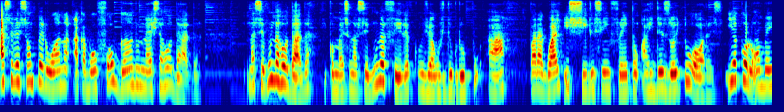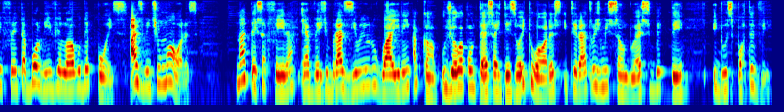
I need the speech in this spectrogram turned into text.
A seleção peruana acabou folgando nesta rodada. Na segunda rodada, que começa na segunda-feira com os jogos do grupo A, Paraguai e Chile se enfrentam às 18 horas e a Colômbia enfrenta a Bolívia logo depois, às 21 horas. Na terça-feira é a vez de Brasil e Uruguai irem a campo. O jogo acontece às 18 horas e terá transmissão do SBT e do Sport TV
